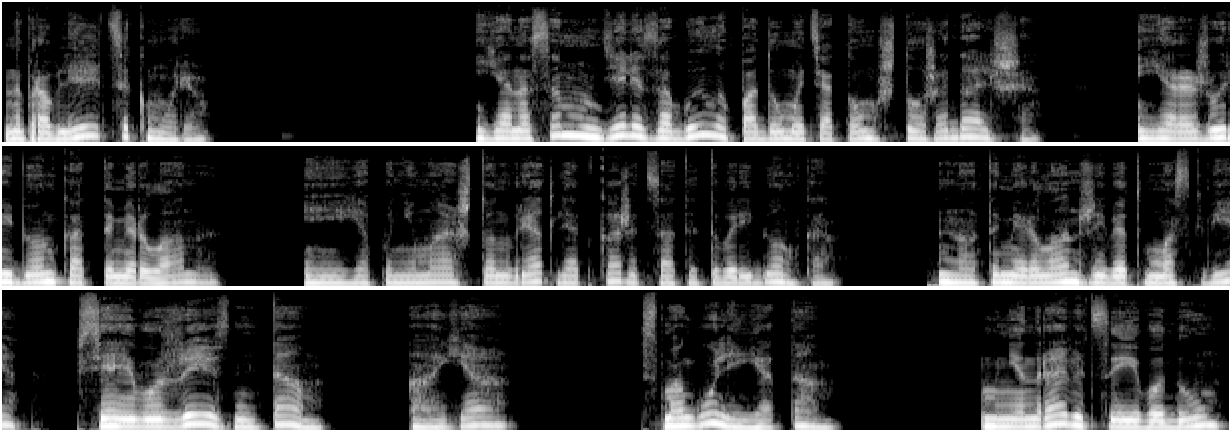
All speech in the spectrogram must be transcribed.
направляется к морю. Я на самом деле забыла подумать о том, что же дальше. Я рожу ребенка от Тамерлана, и я понимаю, что он вряд ли откажется от этого ребенка. Но Тамерлан живет в Москве, вся его жизнь там, а я... Смогу ли я там? Мне нравится его дом,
